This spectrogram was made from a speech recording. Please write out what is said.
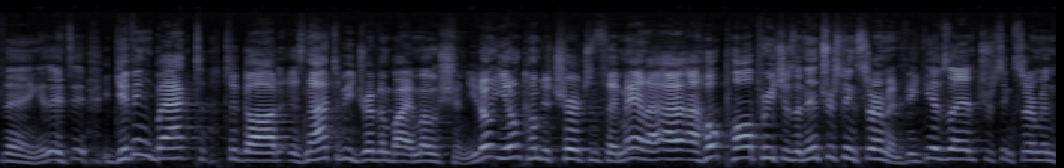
thing. It's, it, giving back to, to, God is not to be driven by emotion. You don't, you don't come to church and say, man, I, I hope Paul preaches an interesting sermon. If he gives an interesting sermon,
